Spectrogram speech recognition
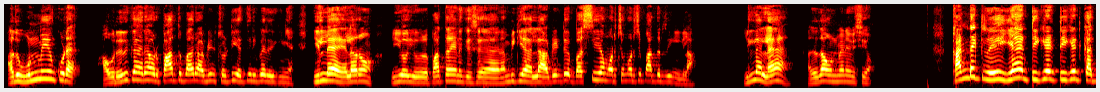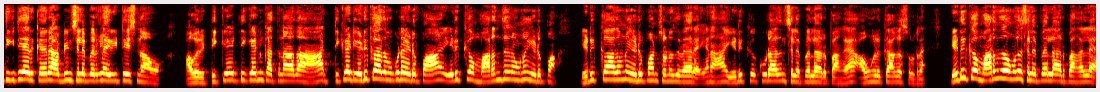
அது உண்மையும் கூட. அவர் இருக்காரு அவர் பார்த்துப்பாரு அப்படின்னு சொல்லிட்டு எத்தனை பேர் இருக்கீங்க? இல்லை எல்லாரும் ஐயோ இவர் பார்த்தா எனக்கு ச- இல்லை அப்படின்ட்டு பஸ்ஸையே முறைச்சி முறைச்சி பார்த்துட்டு இருக்கீங்களா? இல்லைல்ல அதுதான் உண்மையான விஷயம். கண்டக்டர் ஏன் டிக்கெட் டிக்கெட் கத்திக்கிட்டே இருக்காரு அப்படின்னு சில பேருக்குலாம் இரிட்டேஷன் ஆகும். அவர் டிக்கெட் டிக்கெட்னு கத்துனாதான் டிக்கெட் எடுக்காதவன் கூட எடுப்பான். எடுக்க மறந்துடவனும் எடுப்பான். எடுக்காதவனும் எடுப்பான்னு சொன்னது வேற. ஏன்னா எடுக்கக்கூடாதுன்னு சில பேர்லாம் இருப்பாங்க. அவங்களுக்காக சொல்றேன். எடுக்க மறந்தவங்களும் சில பேர்லாம் இருப்பாங்கல்ல.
